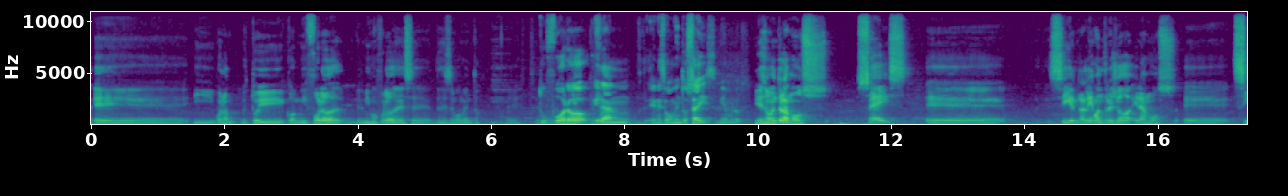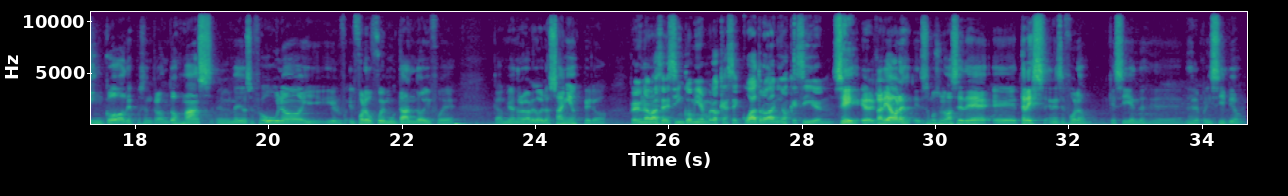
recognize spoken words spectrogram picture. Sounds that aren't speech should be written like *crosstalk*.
Eh, y bueno, estoy con mi foro, el mismo foro desde ese, desde ese momento. Este, ¿Tu foro eran en ese momento seis miembros? y en ese momento éramos seis. eh, sí, en realidad cuando entré yo éramos eh, cinco, después entraron dos más, en el medio se fue uno y, y el, el foro fue mutando y fue cambiando a lo largo de los años, pero Pero hay una Eh. base de cinco miembros que hace cuatro años que siguen. sí, en realidad ahora somos una base de eh, tres en ese foro que siguen desde, desde el principio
